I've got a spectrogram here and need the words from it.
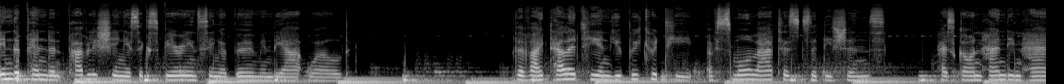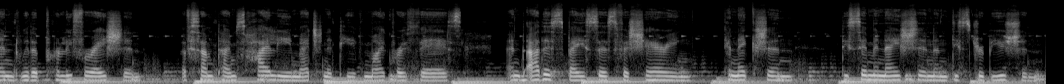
Independent publishing is experiencing a boom in the art world. The vitality and ubiquity of small artists' editions has gone hand in hand with a proliferation of sometimes highly imaginative microfairs and other spaces for sharing, connection, dissemination, and distribution.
